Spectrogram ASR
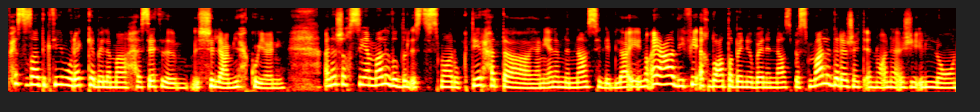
بحس صارت كتير مركبة لما حسيت الشي اللي عم يحكوا يعني. أنا شخصيا مالي ضد الاستثمار وكتير حتى يعني أنا من الناس اللي بلاقي إنه أي عادي في أخذ وعطى بيني وبين الناس بس ما لدرجة إنه أنا أجي لهم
